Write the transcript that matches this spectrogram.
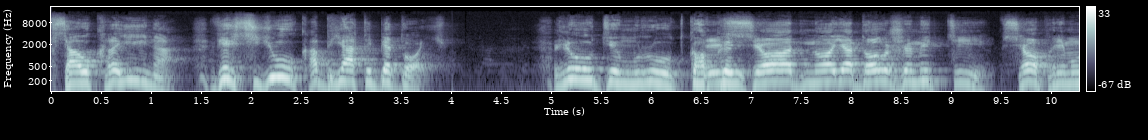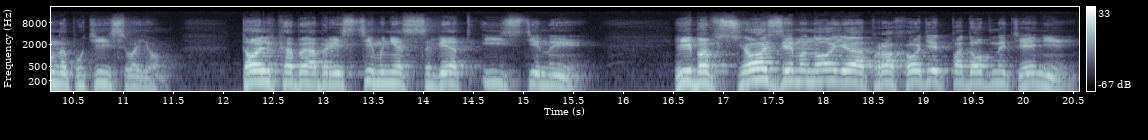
Вся Украина весь юг объяты бедой. Люди мрут, как... И, и все одно я должен идти. Все приму на пути своем. Только бы обрести мне свет истины. Ибо все земное проходит подобно тени.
